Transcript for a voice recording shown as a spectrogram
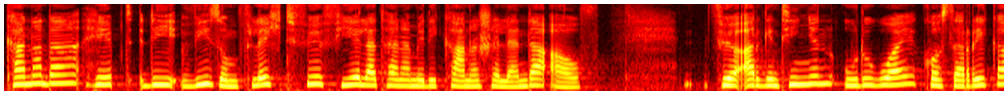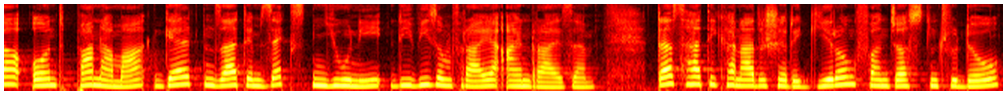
Kanada hebt die Visumpflicht für vier lateinamerikanische Länder auf. Für Argentinien, Uruguay, Costa Rica und Panama gelten seit dem 6. Juni die visumfreie Einreise. Das hat die kanadische Regierung von Justin Trudeau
